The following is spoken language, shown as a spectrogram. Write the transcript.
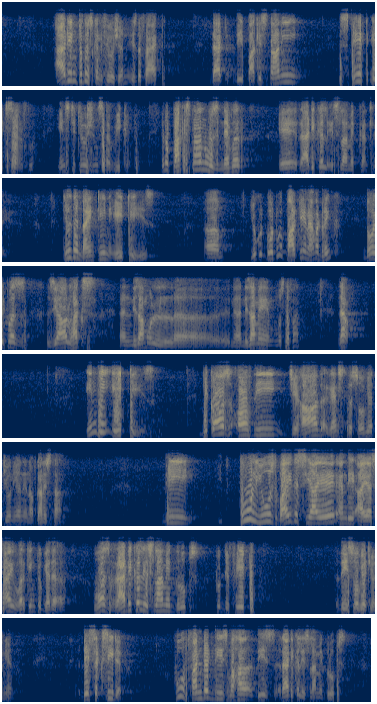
Adding to this confusion is the fact that the Pakistani state itself, institutions have weakened. You know, Pakistan was never a radical Islamic country. Till the 1980s, um, you could go to a party and have a drink, though it was Ziaul Haq's and Nizamul, uh, Nizame Mustafa. Now, in the 80s, because of the jihad against the Soviet Union in Afghanistan, the tool used by the CIA and the ISI working together was radical Islamic groups to defeat the Soviet Union. They succeeded. Who funded these, these radical Islamic groups?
